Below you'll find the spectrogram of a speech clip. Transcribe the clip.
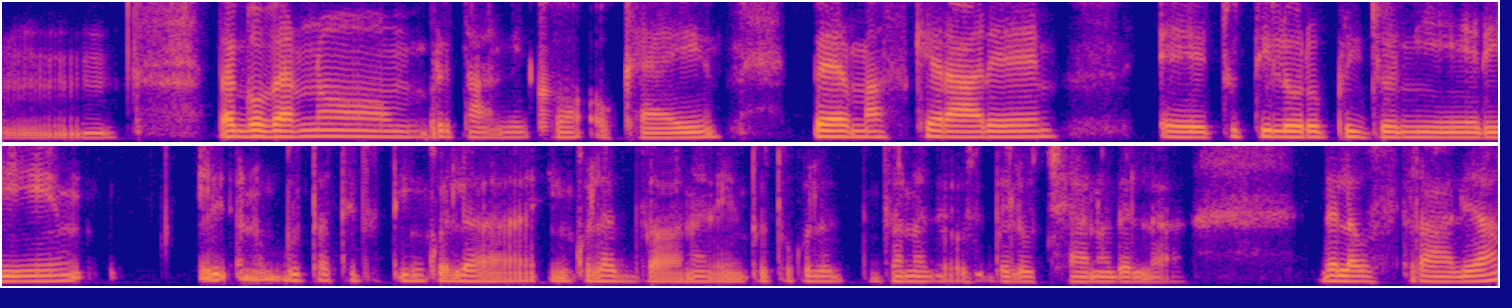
mhmm, dal governo britannico, okay, per mascherare, ehm, tutti i loro prigionieri. E li hanno buttati tutti in quella in quella zona in tutto quella zona dello dell'oceano del dell'Australia.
